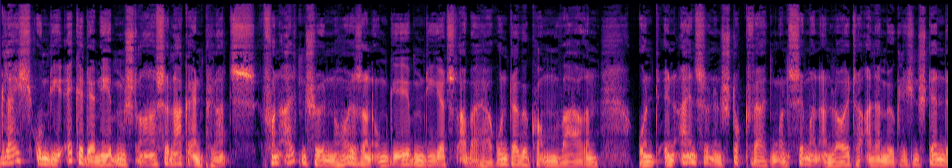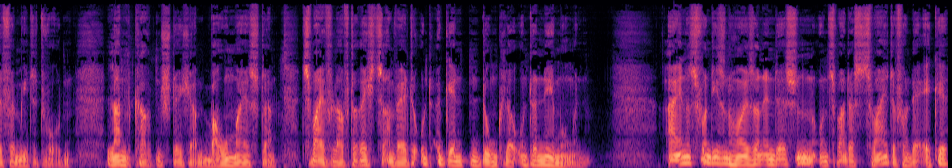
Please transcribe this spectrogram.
Gleich um die Ecke der Nebenstraße lag ein Platz, von alten schönen Häusern umgeben, die jetzt aber heruntergekommen waren und in einzelnen Stockwerken und Zimmern an Leute aller möglichen Stände vermietet wurden. Landkartenstecher, Baumeister, zweifelhafte Rechtsanwälte und Agenten dunkler Unternehmungen. Eines von diesen Häusern indessen, und zwar das zweite von der Ecke,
